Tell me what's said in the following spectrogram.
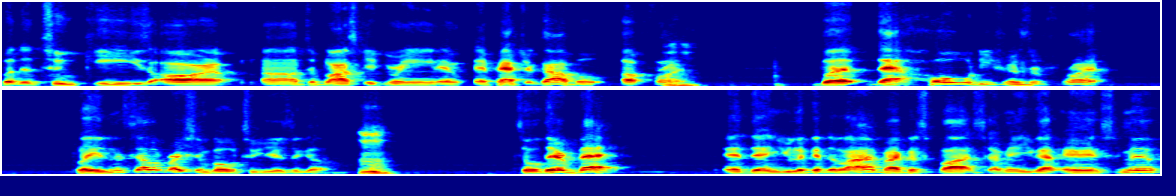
But the two keys are uh, Jablonski Green and, and Patrick Gobble up front. But that whole defensive front played in the Celebration Bowl two years ago. Mm. So they're back. And then you look at the linebacker spots. I mean, you got Aaron Smith,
